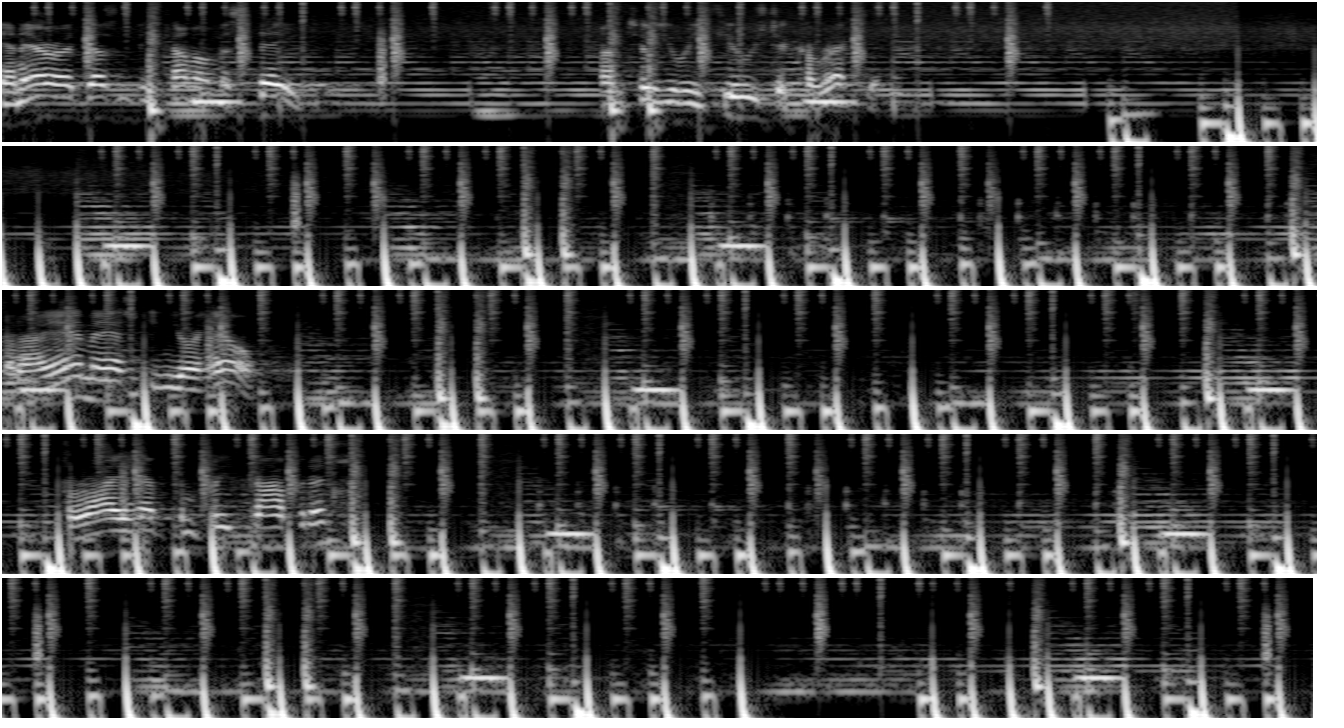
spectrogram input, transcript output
an error doesn't become a mistake until you refuse to correct it. But I am asking your help. For I have complete confidence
